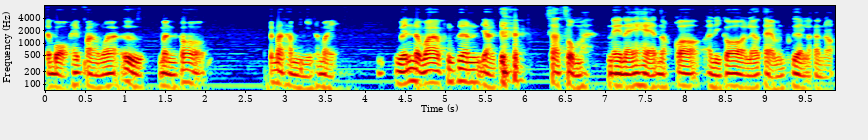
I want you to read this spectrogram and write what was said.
จะบอกให้ฟังว่า เออ มันก็จะมาทำอย่างนี้ทำไม เว้นแต่ว่าเพื่อนๆอยากจะสะสมในในแฮดเนาะก็อันนี้ก็แล้วแต่เพื่อนๆแล้วกันเนาะ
